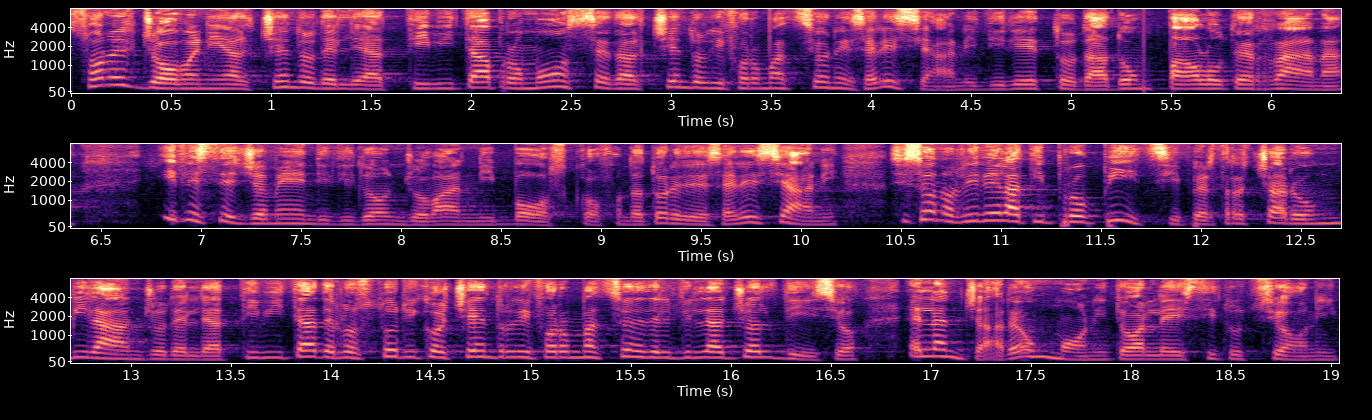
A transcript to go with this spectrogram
Sono i giovani al centro delle attività promosse dal centro di formazione Salesiani diretto da Don Paolo Terrana. I festeggiamenti di Don Giovanni Bosco, fondatore dei Salesiani, si sono rivelati propizi per tracciare un bilancio delle attività dello storico centro di formazione del villaggio Aldisio e lanciare un monito alle istituzioni.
